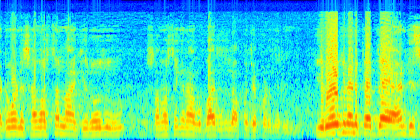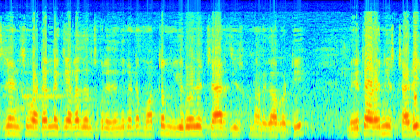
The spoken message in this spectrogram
అటువంటి సంస్థ నాకు ఈరోజు సంస్థకి నాకు బాధ్యతలు అప్పచెప్పడం జరిగింది. ఈ రోజు నేను పెద్ద యాంటీసిడెంట్స్ వాటిల్లోకి వెళ్ళదలుచుకోలేదు. ఎందుకంటే మొత్తం ఈ రోజు ఛార్జ్ తీసుకున్నాను కాబట్టి మిగతా అవన్నీ స్టడీ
